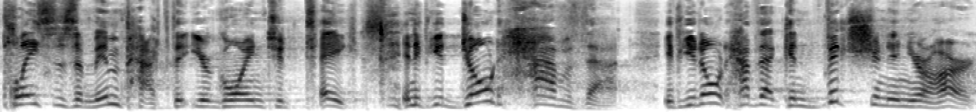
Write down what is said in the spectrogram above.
places of impact that you're going to take. And if you don't have that, if you don't have that conviction in your heart,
